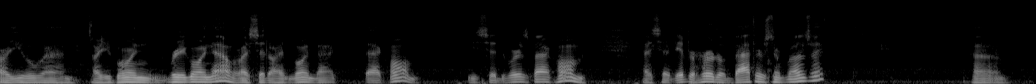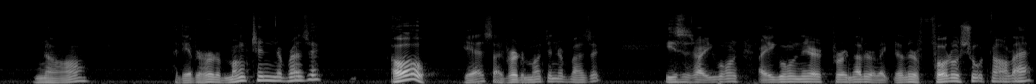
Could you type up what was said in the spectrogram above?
"Are you um, are you going? Where are you going now?" I said, "I'm going back back home." He said, "Where's back home?" I said, Have "You ever heard of Bathurst, New Brunswick?" Um, no. Have you ever heard of Moncton, New Brunswick? Oh, yes, I've heard of Moncton, New Brunswick. He says, "Are you going? Are you going there for another like another photo shoot and all that?"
